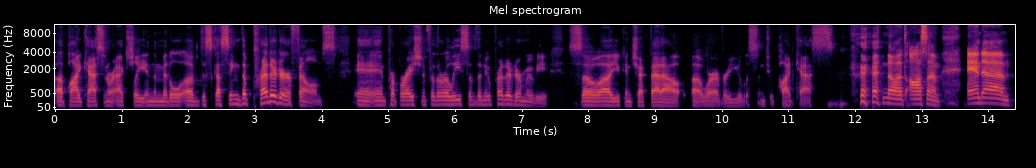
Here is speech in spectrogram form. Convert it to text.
uh, podcast. And we're actually in the middle of discussing the Predator films in, in, preparation for the release of the new Predator movie. So uh, you can check that out uh, wherever you listen to podcasts. no, that's awesome. And um,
